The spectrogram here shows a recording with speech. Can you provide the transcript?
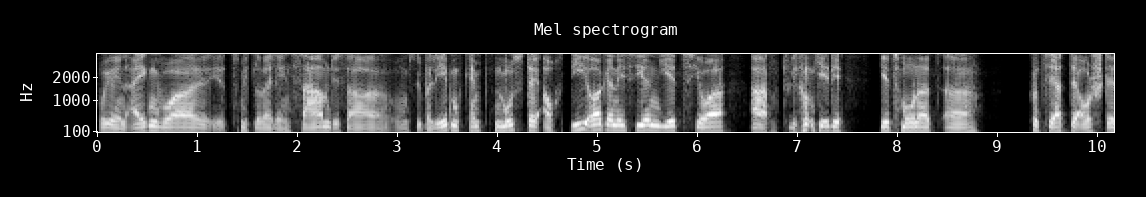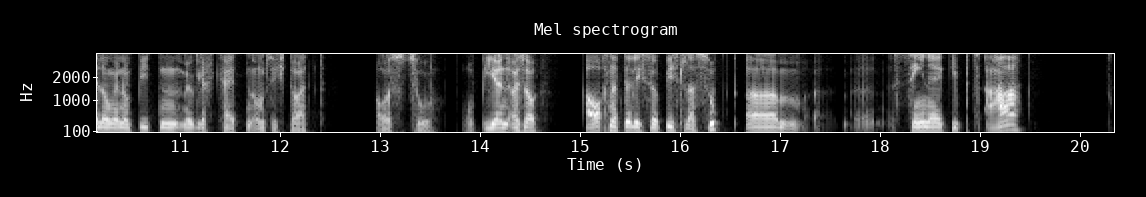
früher in Eigen war, jetzt mittlerweile in Sam, das auch ums Überleben kämpfen musste. Auch die organisieren jedes Jahr, ah, Entschuldigung, jede, jedes Monat äh, Konzerte, Ausstellungen und bieten Möglichkeiten, um sich dort auszuprobieren. Also auch natürlich so ein bisschen Sub-Szene gibt es auch. Das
